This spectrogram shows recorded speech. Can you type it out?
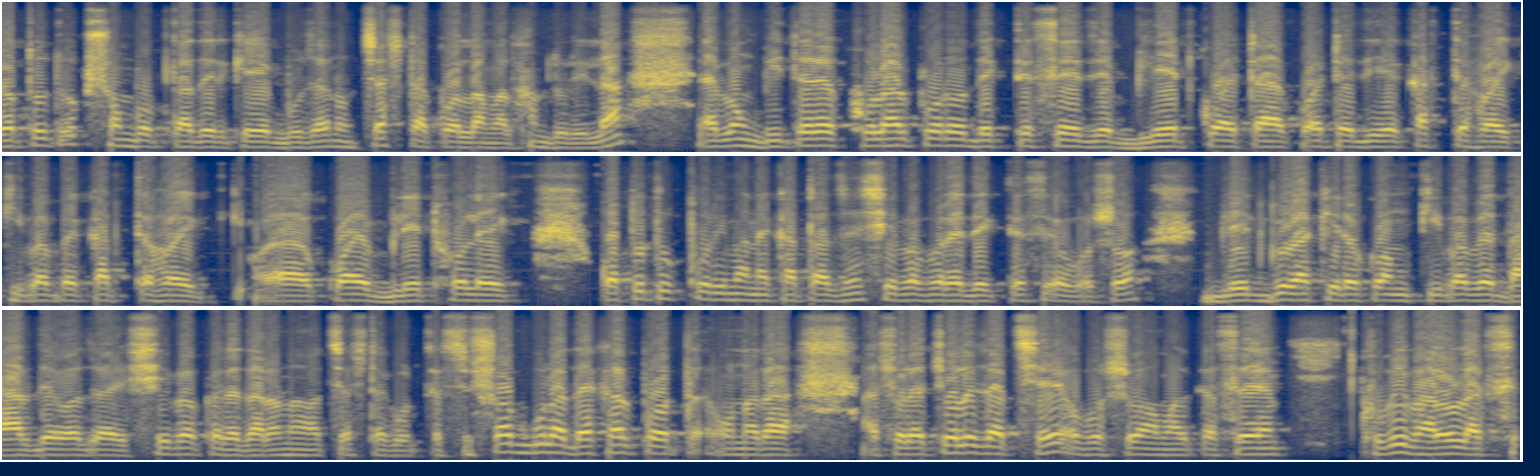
যতটুকু সম্ভব তাদেরকে বোঝানোর চেষ্টা করলাম, আলহামদুলিল্লাহ। এবং ভিতরে খোলার পরও দেখতেছে যে ব্লেড কয়টা কয়টা দিয়ে কাটতে হয়, কীভাবে কাটতে হয় কয় ব্লেড হলে কতটুকু পরিমাণে কাটা যায় সে ব্যাপারে দেখতেছে অবশ্য। ব্লেডগুলা কীরকম, কীভাবে ধার দেওয়া যায় সে ব্যাপারে ধারণা চেষ্টা করতেছে। সবগুলা দেখার পর ওনারা আসলে চলে যাচ্ছে। অবশ্য আমার কাছে খুবই ভালো লাগছে।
